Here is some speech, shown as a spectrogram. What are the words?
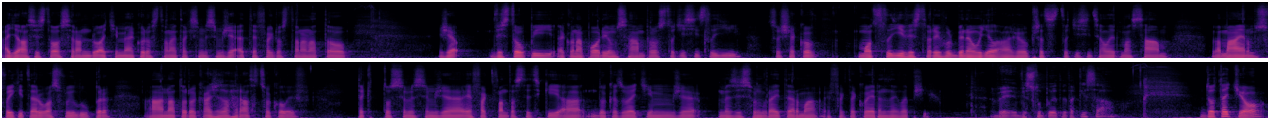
a dělá si z toho srandu a tím jako dostane, tak si myslím, že Ete fakt dostane na to, že vystoupí jako na pódium sám pro 100 000 lidí, což jako moc lidí v historii hudby neudělá, že jo, před 100 000 lidma sám, má jenom svoji kytaru a svůj looper a na to dokáže zahrát cokoliv, tak to si myslím, že je fakt fantastický a dokazuje tím, že mezi songwriterma je fakt jako jeden z nejlepších. Vy vystupujete taky sám? Doteď jo,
